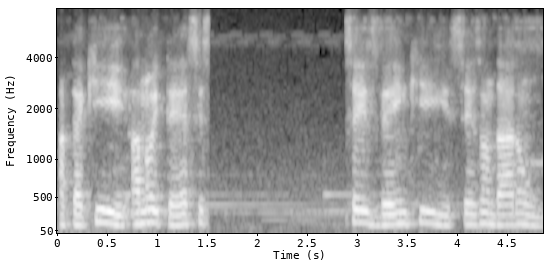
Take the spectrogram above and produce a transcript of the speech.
Até que anoitece, vocês veem que vocês andaram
